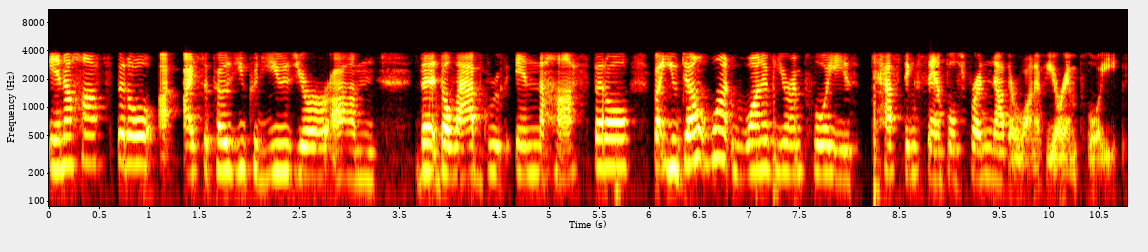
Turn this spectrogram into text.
in a hospital, I, I suppose you could use your um, the the lab group in the hospital, but you don't want one of your employees testing samples for another one of your employees,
